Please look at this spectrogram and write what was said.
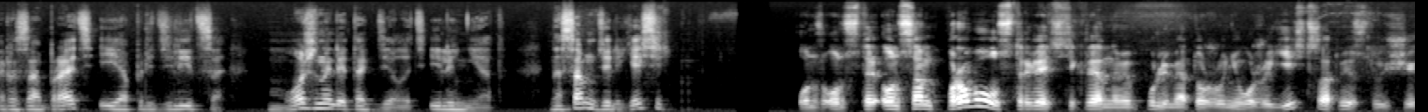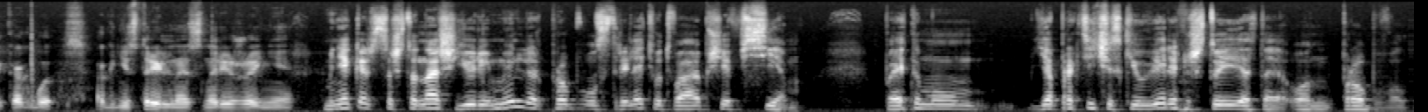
разобрать и определиться, можно ли так делать или нет. На самом деле, я сейчас... Он, он, он сам пробовал стрелять стеклянными пулями, а тоже у него же есть соответствующее как бы огнестрельное снаряжение. Мне кажется, что наш Юрий Мюллер пробовал стрелять вот вообще всем. Поэтому я практически уверен, что и это он пробовал.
